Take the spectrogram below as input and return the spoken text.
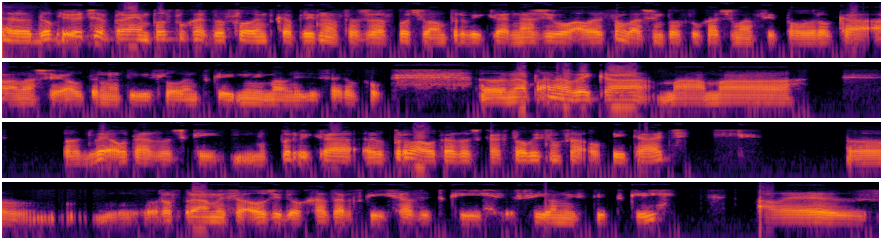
E, dobrý večer, prajem poslúchať do Slovenska. Priznám sa, že vás počúvam prvýkrát naživo, ale som vašim posluchačom asi pol roka a našej alternatívy slovenskej minimálne 10 rokov. E, na pána Veka mám e, dve otázočky. Prvýkrát, prvá otázočka, chcel by som sa opýtať, rozprávame sa o židoch chazarských, chazických, sionistických, ale z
